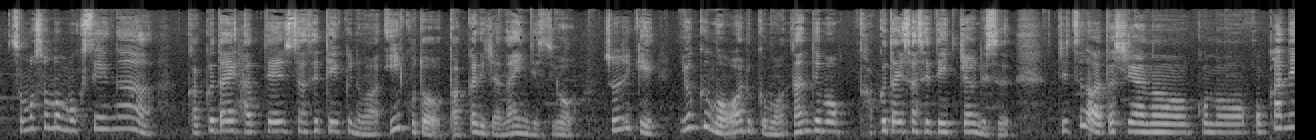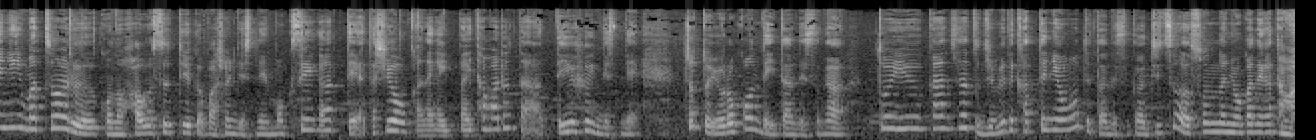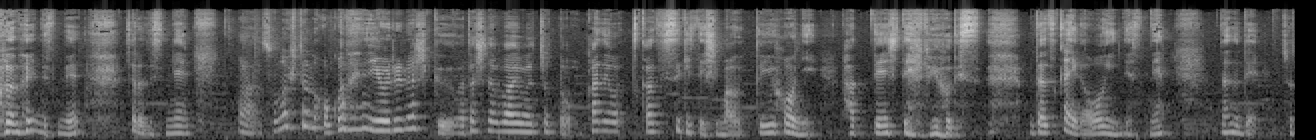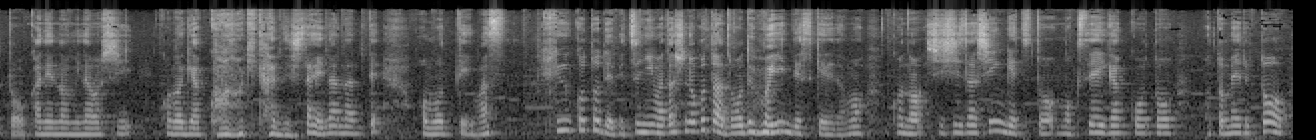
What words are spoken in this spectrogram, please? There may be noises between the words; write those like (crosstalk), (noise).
そもそも木星が拡大発展させていくのはいいことばっかりじゃないんですよ。正直良くも悪くも何でも拡大させていっちゃうんです。実は私あのこのお金にまつわるこのハウスっていうか場所にですね木星があって私はお金がいっぱい貯まるんだっていうふうにですねちょっと喜んでいたんですがという感じだと自分で勝手に思ってたんですが実はそんなにお金がたまらないんですね。(laughs) そしたらですねまあその人のお金によるらしく私の場合はちょっとお金を使いすぎてしまうという方に発展しているようです。(laughs) 無駄遣いが多いんですね。なのでちょっとお金の見直しこの逆行の期間にしたいななんて (laughs) 思っています。ということで別に私のことはどうでもいいんですけれどもこの獅子座新月と木星逆行とまとめると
